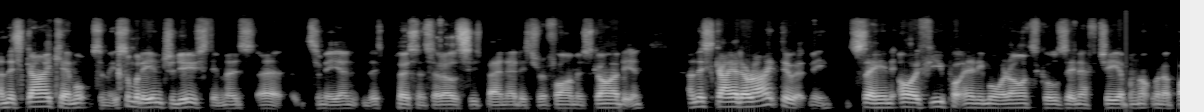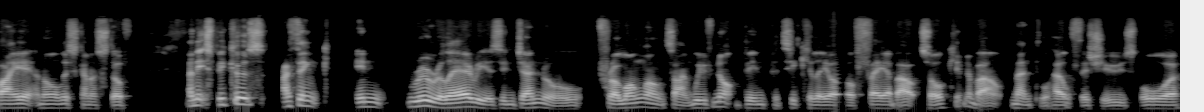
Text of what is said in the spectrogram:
and this guy came up to me. Somebody introduced him as uh, to me, and this person said, "Oh, this is Ben, editor of Farmers Guardian." And this guy had a right to at me, saying, "Oh, if you put any more articles in FG, I'm not going to buy it," and all this kind of stuff. And it's because I think in rural areas in general, for a long, long time, we've not been particularly au fait about talking about mental health issues or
